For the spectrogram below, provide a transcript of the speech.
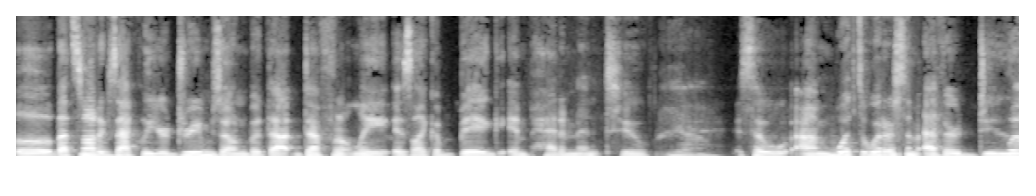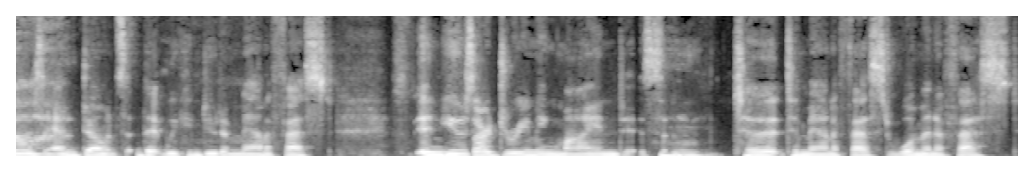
Ugh, that's not exactly your dream zone, but that definitely is like a big impediment to. Yeah. So, um, what's what are some other do's Well- and don'ts that we can do to manifest and use our dreaming mind Mm-hmm. to to manifest, womanifest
